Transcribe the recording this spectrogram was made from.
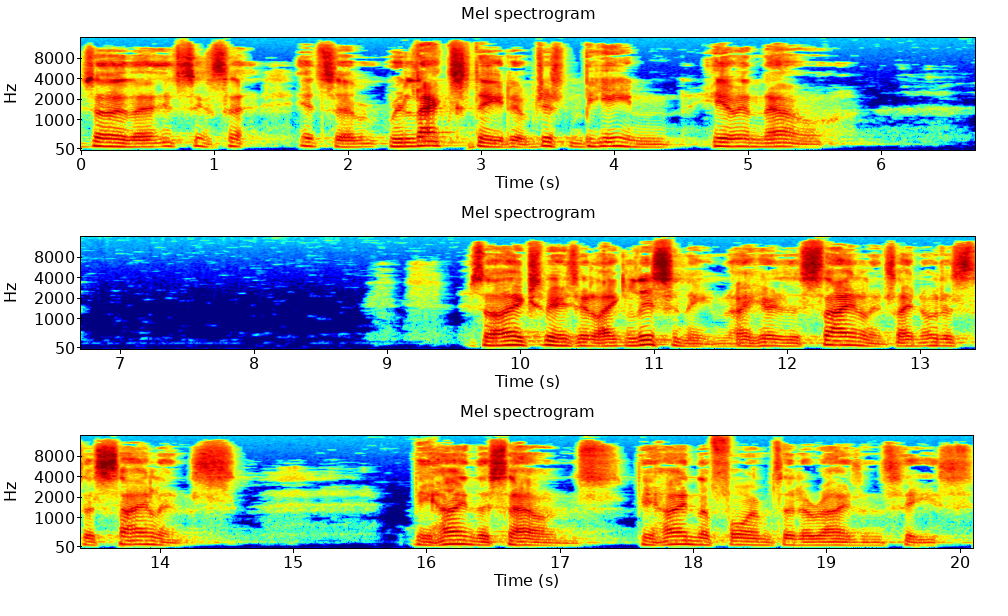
So that it's, it's, a, it's a relaxed state of just being here and now. So I experience it like listening. I hear the silence. I notice the silence behind the sounds, behind the forms that arise and cease.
